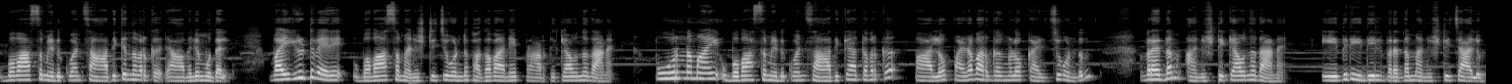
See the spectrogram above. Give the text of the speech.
ഉപവാസം എടുക്കുവാൻ സാധിക്കുന്നവർക്ക് രാവിലെ മുതൽ വൈകിട്ട് വരെ ഉപവാസം അനുഷ്ഠിച്ചുകൊണ്ട് ഭഗവാനെ പ്രാർത്ഥിക്കാവുന്നതാണ്. പൂർണമായി ഉപവാസം എടുക്കുവാൻ സാധിക്കാത്തവർക്ക് പാലോ പഴവർഗങ്ങളോ കഴിച്ചുകൊണ്ടും വ്രതം അനുഷ്ഠിക്കാവുന്നതാണ്. ഏത് രീതിയിൽ വ്രതം അനുഷ്ഠിച്ചാലും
